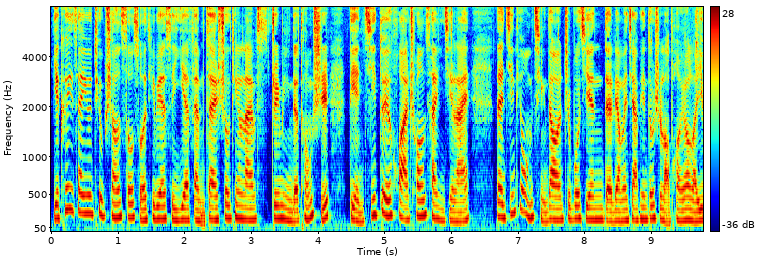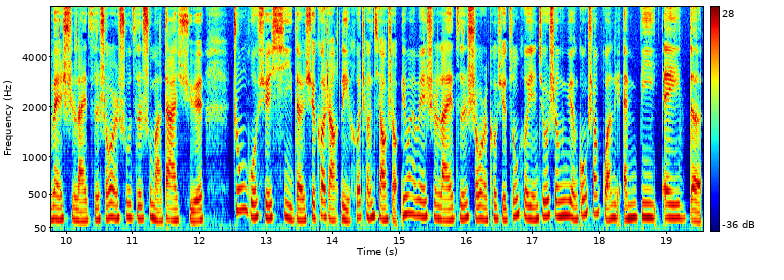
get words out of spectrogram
也可以在 YouTube 上搜索 TBS EFM，在收听 Live Streaming 的同时点击对话窗参与进来。那今天我们请到直播间的两位嘉宾都是老朋友了，一位是来自首尔数字数码大学中国学系的学科长李和成教授，另外一位是来自首尔科学。综合研究生院工商管理 MBA 的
